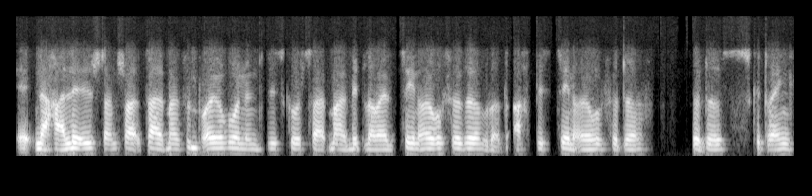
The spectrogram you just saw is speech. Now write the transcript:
der Halle ist, dann zahlt man 5 Euro und in Disco zahlt man mittlerweile 10 Euro für das, oder 8 bis 10 Euro für, de, für das Getränk.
